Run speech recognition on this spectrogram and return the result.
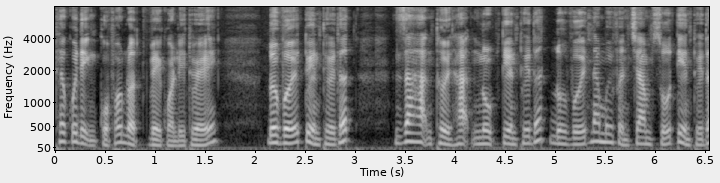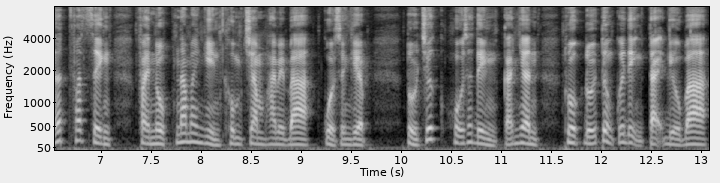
theo quy định của pháp luật về quản lý thuế. Đối với tiền thuê đất, gia hạn thời hạn nộp tiền thuê đất đối với 50% số tiền thuê đất phát sinh phải nộp năm 2023 của doanh nghiệp, tổ chức, hộ gia đình, cá nhân thuộc đối tượng quy định tại Điều 3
